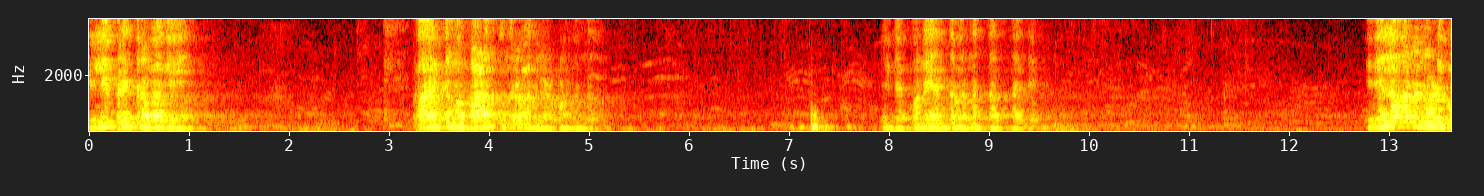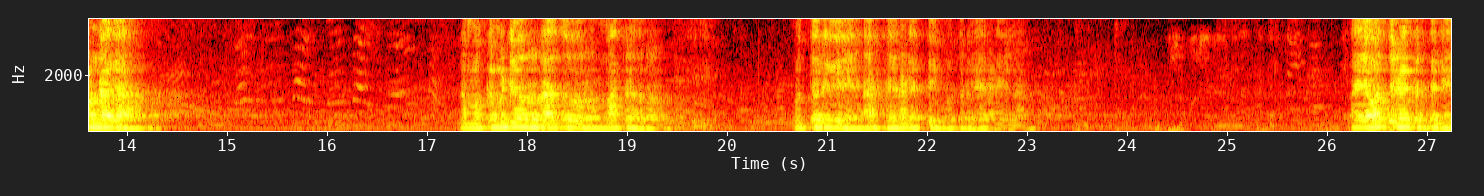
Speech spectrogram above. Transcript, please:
ಇಲ್ಲಿ ಪರಿತರವಾಗಿ ಕಾರ್ಯಕ್ರಮ ಬಹಳ ಸುಂದರವಾಗಿ ನಡ್ಕೊಂಡು ಬಂದು ಈಗ ಕೊನೆ ಹಂತವನ್ನ ತಲುಪ್ತಾ ಇದ್ದೇವೆ ಇದೆಲ್ಲವನ್ನ ನೋಡಿಕೊಂಡಾಗ ನಮ್ಮ ಕಮಿಟಿಯವರು ರಾಜು ಅವರು ಮಾತಾಡಿದ್ರು. ಮುತ್ತರಿಗೆ ಅಷ್ಟು ಹೈರಾಣ ಇತ್ತು ಈಗ ಮುತ್ತರಿಗೆ ಹೈರಾಣ ಇಲ್ಲ. ನಾ ಯಾವತ್ತೂ ಹೇಳ್ತಿರ್ತೇನೆ,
